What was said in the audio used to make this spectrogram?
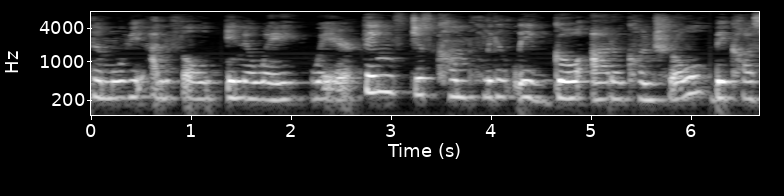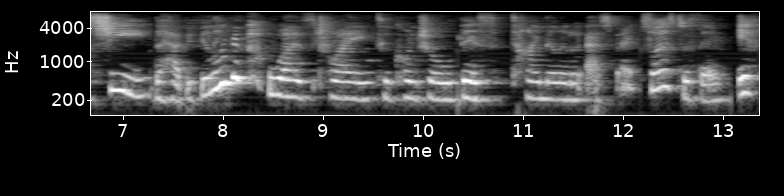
the movie unfold in a way where things just completely go out of control because she the happy feeling was trying to control this tiny little aspect so as to say if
